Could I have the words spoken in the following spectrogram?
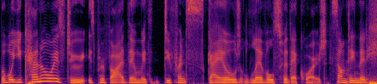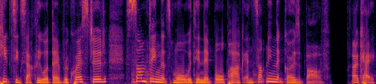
But what you can always do is provide them with different scaled levels for their quote something that hits exactly what they've requested, something that's more within their ballpark, and something that goes above. Okay,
